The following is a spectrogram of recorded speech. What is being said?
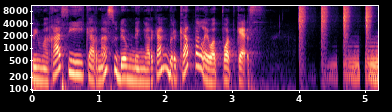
Terima kasih karena sudah mendengarkan berkata lewat podcast. You.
